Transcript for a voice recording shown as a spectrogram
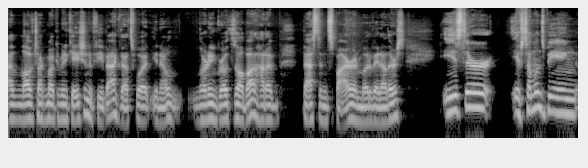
I love talking about communication and feedback. That's what you know, learning growth is all about. How to best inspire and motivate others. Is there if someone's being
